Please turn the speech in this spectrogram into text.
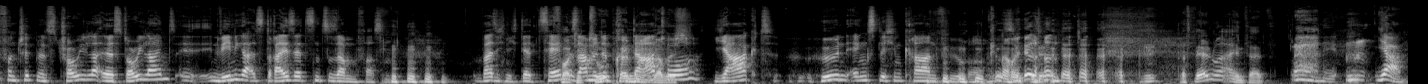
von Storyli äh, Storylines in weniger als drei Sätzen zusammenfassen. Weiß ich nicht. Der Zähne 42 sammelnde können wir, glaub Predator jagt höhenängstlichen Kranführer. Genau. Das wäre nur ein Satz. ah, nee. Ja,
